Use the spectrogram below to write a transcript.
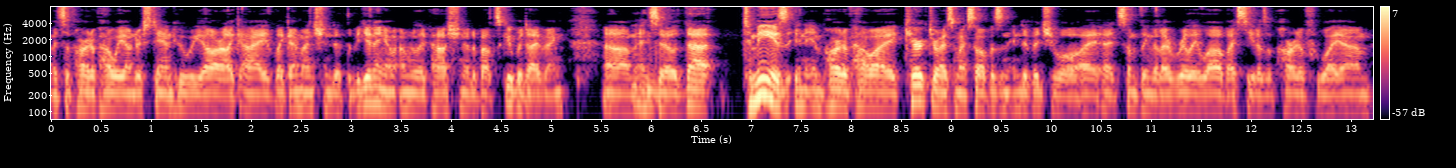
It's a part of how we understand who we are. Like I, like I mentioned at the beginning, I'm, I'm really passionate about scuba diving, um, mm-hmm. and so that to me is in, in part of how I characterize myself as an individual. I, it's something that I really love. I see it as a part of who I am.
